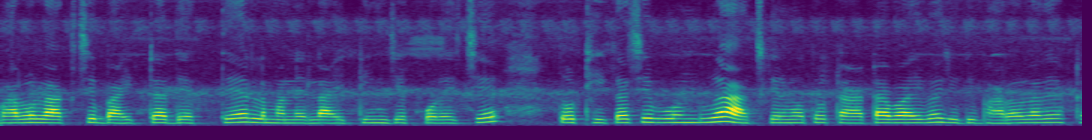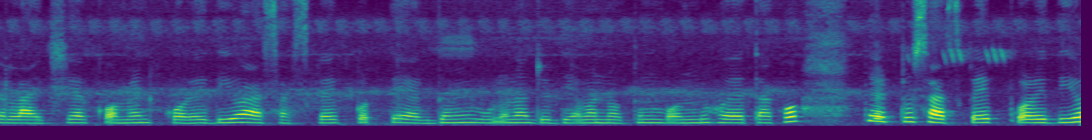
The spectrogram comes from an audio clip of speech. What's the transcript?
ভালো লাগছে বাইকটা দেখতে মানে লাইটিং যে করেছে। তো ঠিক আছে বন্ধুরা, আজকের মতো টাটা, বাই বাই। যদি ভালো লাগে একটা লাইক শেয়ার কমেন্ট করে দিও। আর সাবস্ক্রাইব করতে একদমই ভুলো না। যদি আমার নতুন বন্ধু হয়ে থাকো, তো একটু সাবস্ক্রাইব করে দিও।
